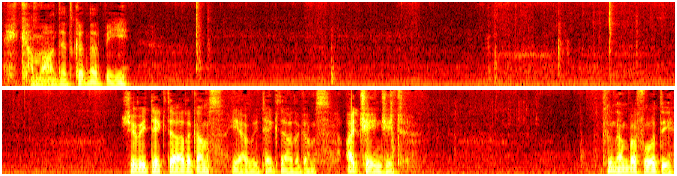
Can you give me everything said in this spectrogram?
Hey, come on, that could not be. Should we take the other gums? Yeah, we take the other gums. I change it to number 40.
